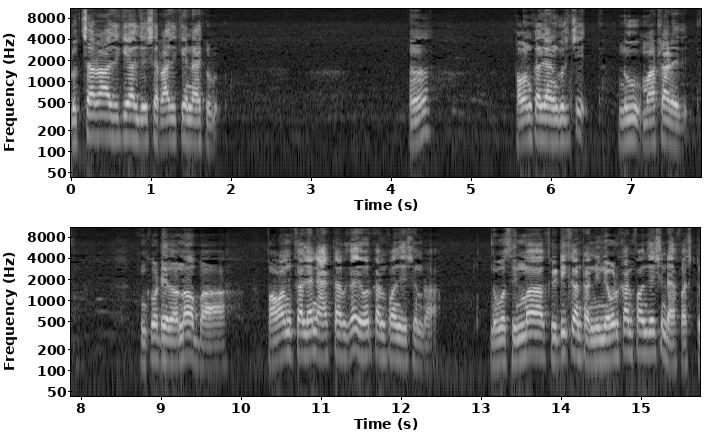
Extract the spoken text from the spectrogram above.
లుచ్చ రాజకీయాలు చేసే రాజకీయ నాయకులు. పవన్ కళ్యాణ్ గురించి నువ్వు మాట్లాడేది. ఇంకోటి ఏదన్నా అబ్బా పవన్ కళ్యాణ్ యాక్టర్గా ఎవరు కన్ఫర్మ్ చేసిండ్రా? నువ్వు సినిమా క్రిటిక్ అంట నిన్ను ఎవరు కన్ఫర్మ్ చేసిండా ఫస్ట్?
